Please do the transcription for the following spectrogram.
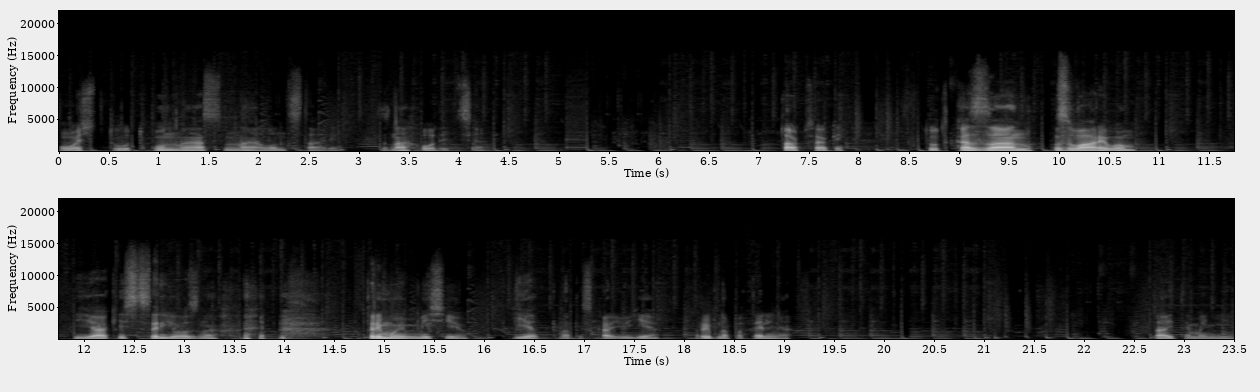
Ось тут у нас на Лонстарі знаходиться. Так, все окей. Тут казан з варивом. Якість серйозна. Отримуємо місію. Є, натискаю Є. Рибна пательня. Дайте мені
